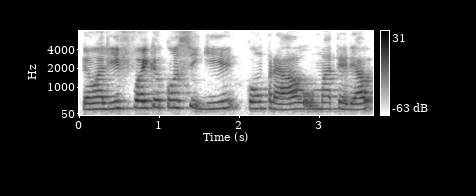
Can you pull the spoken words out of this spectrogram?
Então, ali foi que eu consegui comprar o material.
